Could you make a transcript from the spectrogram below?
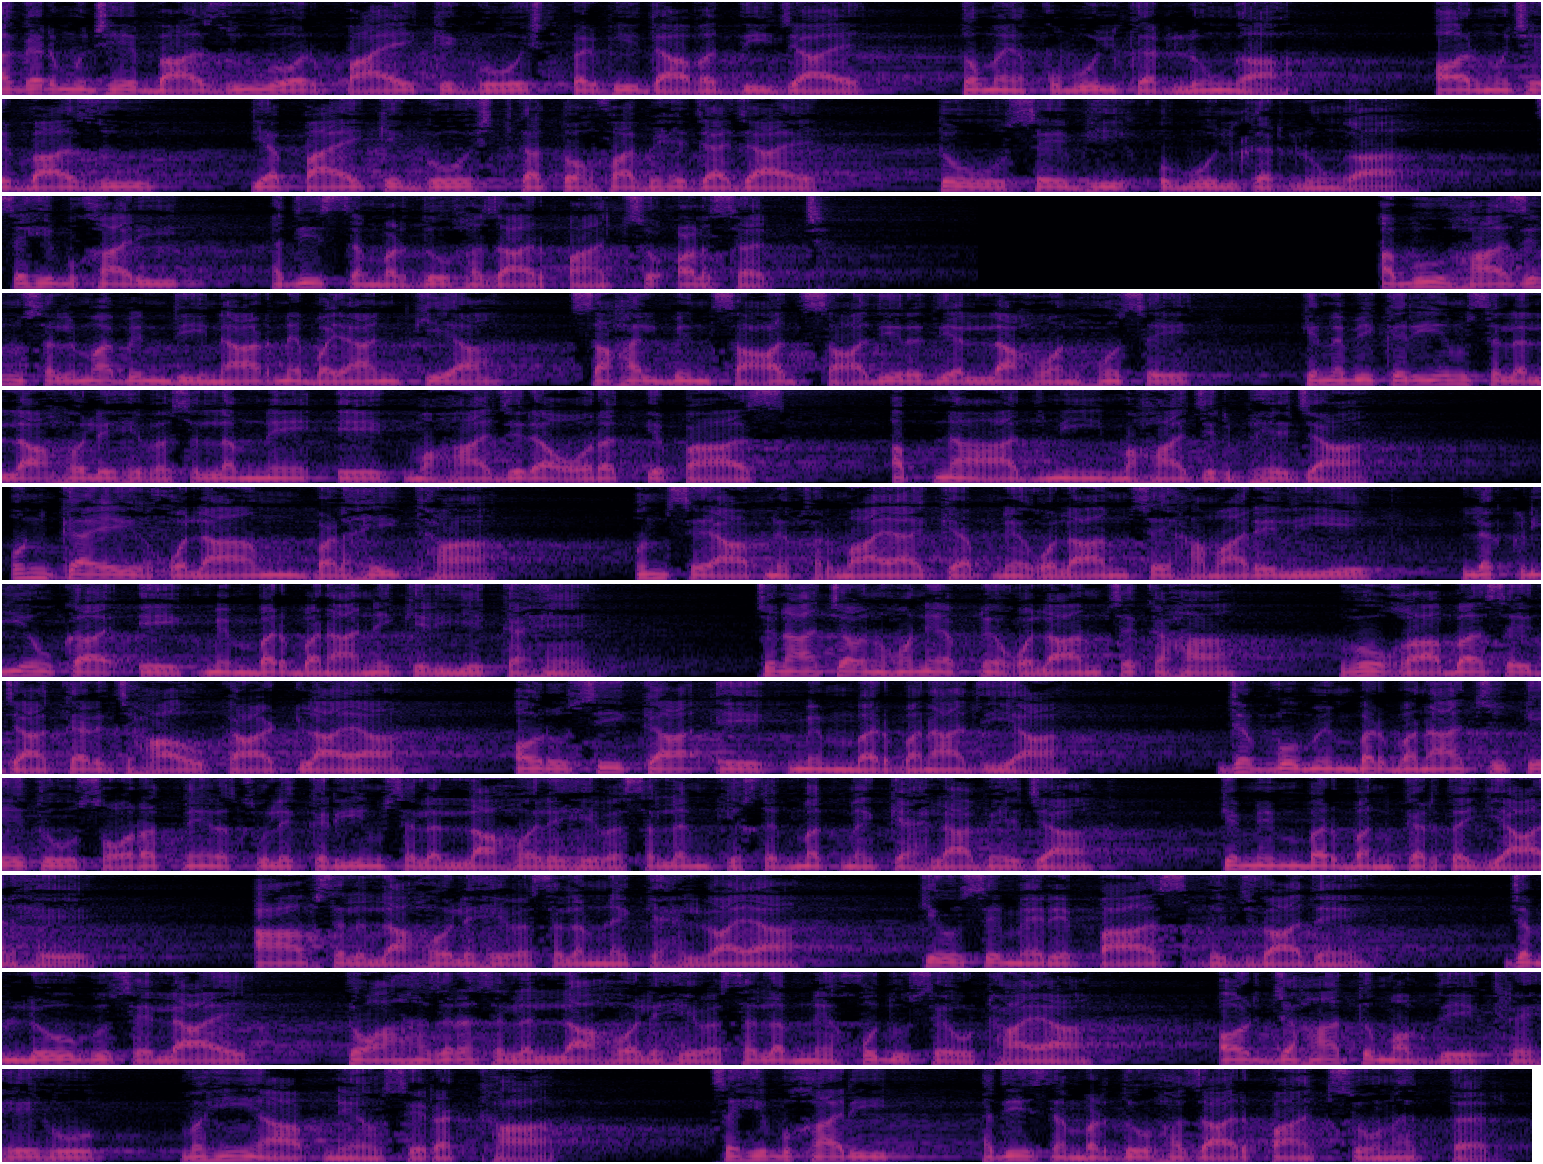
अगर मुझे बाजू और पाए के गोश्त पर भी दावत दी जाए तो मैं कबूल कर लूँगा। और मुझे बाजू या पाए के गोश्त का तोहफा भेजा जाए तो उसे भी कबूल कर लूँगा। सही बुखारी, हदीस नंबर दो हज़ार पाँच सौ अड़सठ। Abu Hazim Salma bin Dinar ने बयान किया, साहल बिन साद सादी रदी अल्लाह से, कि नबी करीम सल्लल्लाहु अलैहि वसल्लम ने एक महाजरा औरत के पास अपना आदमी महाजिर भेजा। उनका एक ग़ुलाम बढ़ई था। उनसे आपने फरमाया कि अपने ग़ुलाम से हमारे लिए लकड़ियों का एक मेंबर बनाने के लिए कहें। चुनाचा उन्होंने अपने ग़ुलाम से कहा, वो गाबा से जाकर झाव काट लाया और उसी का एक मेंबर बना दिया। जब वो मेंबर बना चुके तो उस औरत ने रसूल करीम सल्लल्लाहु अलैहि वसल्लम की खिदमत में कहला भेजा कि मेंबर बनकर तैयार है। आप सल्लल्लाहु अलैहि वसल्लम ने कहलवाया कि उसे मेरे पास भिजवा दें। जब लोग उसे लाए तो हज़रत सल्लल्लाहु अलैहि वसल्लम ने खुद उसे उठाया और जहाँ तुम अब देख रहे हो, वहीं आपने उसे रखा। सही बुखारी, हदीस नंबर दो हज़ार पाँच सौ उनहत्तर।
